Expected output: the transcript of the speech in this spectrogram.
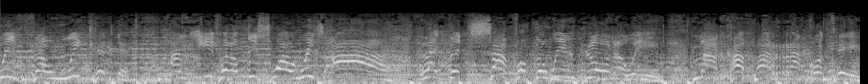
with the wicked and evil of this world, which are like the chaff of the wind blown away. Makaparakote,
